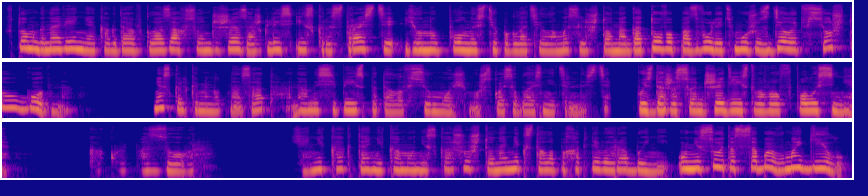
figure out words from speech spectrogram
В то мгновение, когда в глазах Сонджи зажглись искры страсти, Юну полностью поглотила мысль, что она готова позволить мужу сделать все, что угодно. Несколько минут назад она на себе испытала всю мощь мужской соблазнительности. Пусть даже Сонь-Дже действовал в полусне. Какой позор. Я никогда никому не скажу, что на миг стала похотливой рабыней. Унесу это с собой в могилу.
